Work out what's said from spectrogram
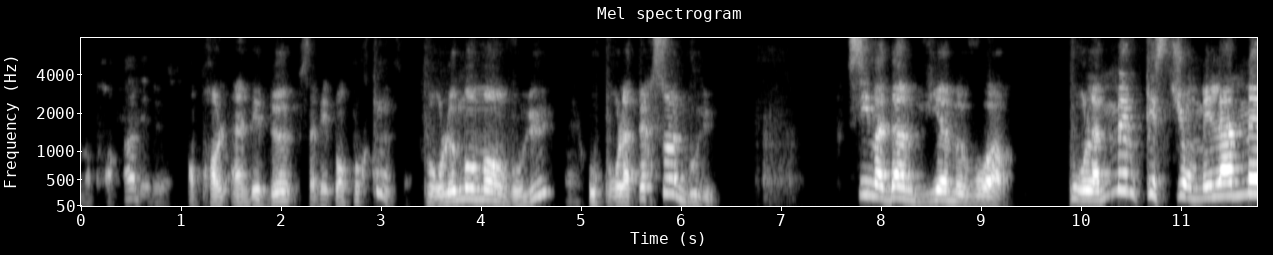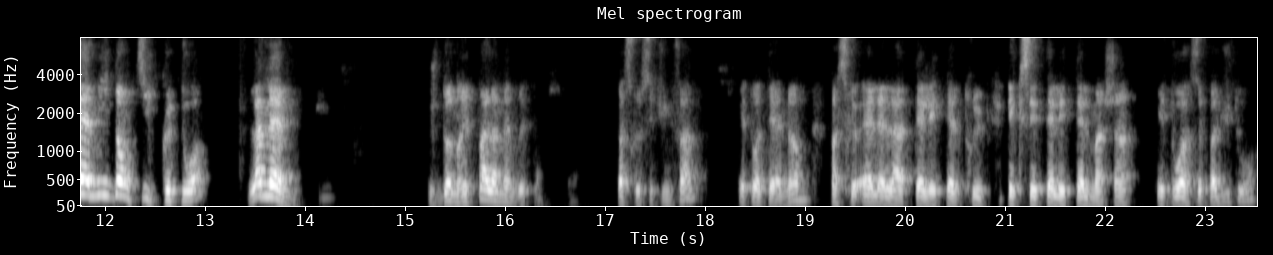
on en prend un des deux. On prend un des deux, ça dépend pour qui. Pour le moment voulu ou pour la personne voulue. Si madame vient me voir pour la même question, mais la même identique que toi, la même, je ne donnerai pas la même réponse. Parce que c'est une femme et toi tu es un homme, parce qu'elle, elle a tel et tel truc et que c'est tel et tel machin et toi, c'est pas du tout.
